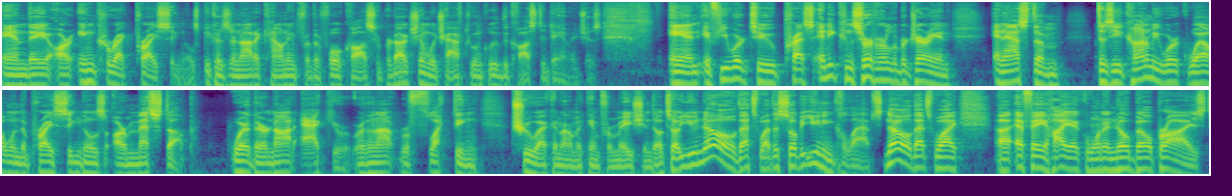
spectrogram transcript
and they are incorrect price signals because they're not accounting for the full cost of production, which have to include the cost of damages. And if you were to press any conservative libertarian and ask them, does the economy work well when the price signals are messed up? Where they're not accurate or they're not reflecting true economic information. They'll tell you, no, that's why the Soviet Union collapsed. No, that's why uh, F.A. Hayek won a Nobel Prize.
